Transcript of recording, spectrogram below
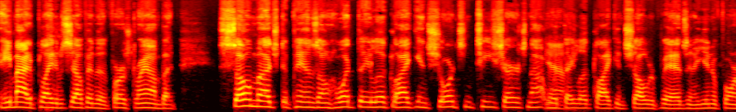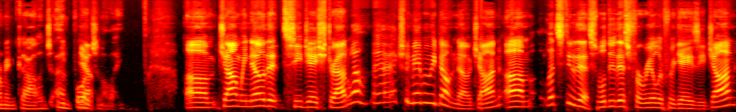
he might have played himself into the first round, but so much depends on what they look like in shorts and t-shirts, not yeah. what they look like in shoulder pads and a uniform in college. Unfortunately. Yep. Um, John, we know that CJ Stroud. Well, eh, actually, maybe we don't know, John. Um, let's do this. We'll do this for real or Fugazi. John,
